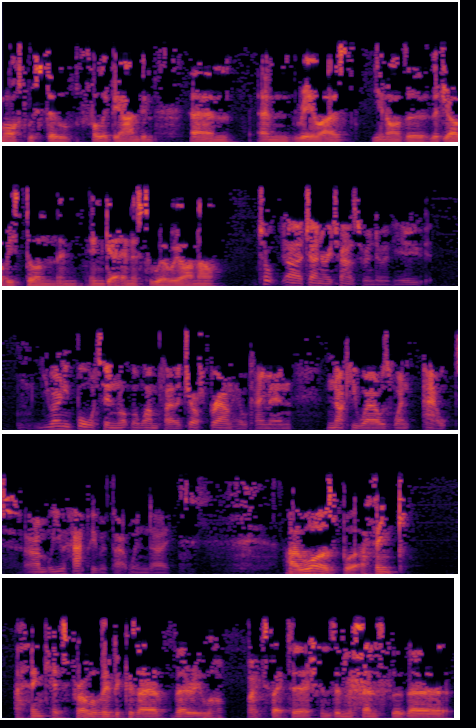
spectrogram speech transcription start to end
most were still fully behind him um, and realised you know the the job he's done in, in getting us to where we are now. Talk uh, January transfer window with you. You only bought in the one player. Josh Brownhill came in. Nahki Wells went out. Um, were you happy with that window? I was, but I think I think it's probably because I have very low expectations in the sense that uh,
